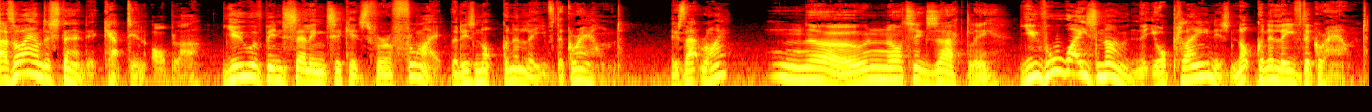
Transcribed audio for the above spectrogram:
As I understand it, Captain Obla, you have been selling tickets for a flight that is not going to leave the ground. Is that right? No, not exactly. You've always known that your plane is not going to leave the ground.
